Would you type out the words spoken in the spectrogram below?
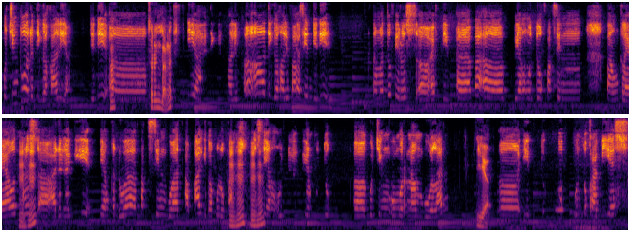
kucing tuh ada tiga kali ya jadi eh, Sering banget. iya tiga kali Ah, ah, tiga kali vaksin jadi pertama tuh virus eh, FP eh, apa eh, yang untuk vaksin pangkleot terus Mhm. eh, ada lagi yang kedua vaksin buat apa gitu aku lupa Mhm, terus mhm. yang udah yang untuk eh, kucing umur 6 bulan Iya. eh, itu untuk rabies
